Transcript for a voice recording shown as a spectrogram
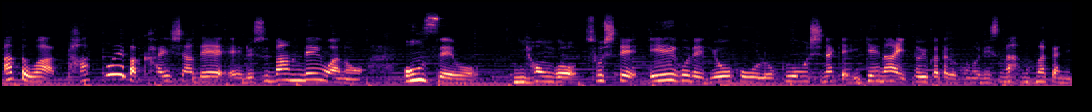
あとは例えば会社で留守番電話の音声を日本語そして英語で両方録音しなきゃいけないという方がこのリスナーの中に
